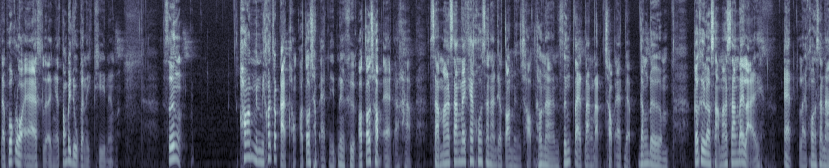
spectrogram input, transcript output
แต่พวก ROAS หรืออะไรเงี้ยต้องไปดูกันอีกทีหนึ่งซึ่ง ข้อมันมีข้อจำกัดของ Auto Shop Ad นิดนึงคือ Auto Shop Ad อะครับสามารถสร้างได้แค่โฆษณาเดียวต่อหนึ่ง shop เท่านั้น ซึ่งแตกต่างจาก Shop Ad แบบดั้งเดิม ก็คือเราสามารถสร้างได้หลาย ad หลายโฆษณา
